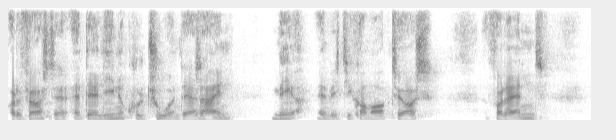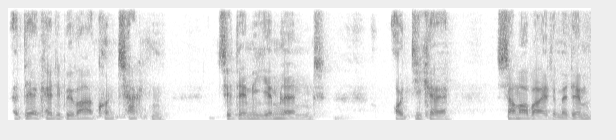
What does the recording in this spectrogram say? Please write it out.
for det første, at der ligner kulturen deres egen mere, end hvis de kommer op til os. For det andet, at der kan de bevare kontakten til dem i hjemlandet, og de kan samarbejde med dem,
